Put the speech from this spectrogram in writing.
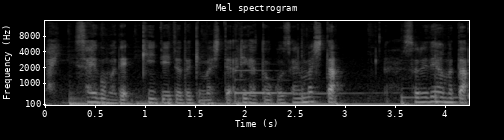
はい、最後まで聞いていただきましてありがとうございました。それではまた。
